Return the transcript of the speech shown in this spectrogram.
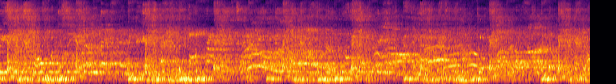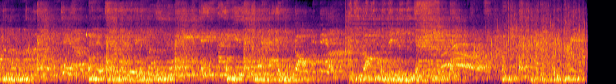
be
